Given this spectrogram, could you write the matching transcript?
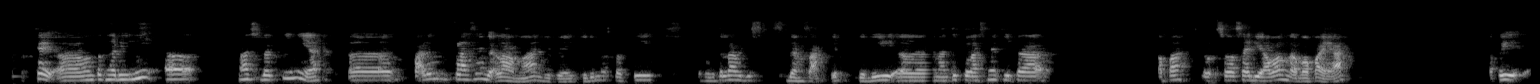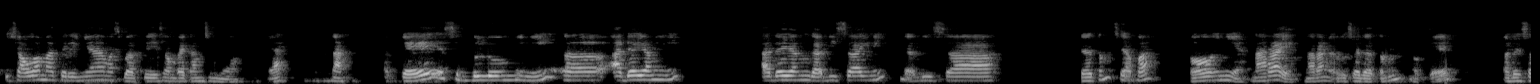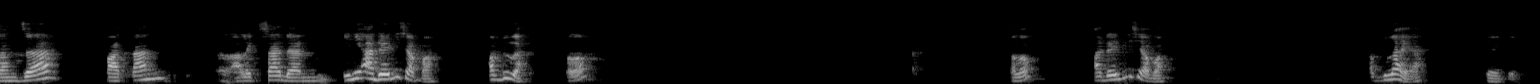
Oke, okay, uh, untuk hari ini uh, Mas Bakti ini ya uh, paling kelasnya nggak lama gitu ya. Jadi Mas Bakti kebetulan lagi sedang sakit. Jadi uh, nanti kelasnya kita apa selesai di awal nggak apa-apa ya. Tapi insya Allah materinya Mas Bakti sampaikan semua ya. Nah, oke okay, sebelum ini uh, ada yang ini ada yang nggak bisa ini, nggak bisa datang siapa? Oh ini ya, Nara ya, Nara nggak bisa datang. Oke, okay. ada Sanza, Patan, eh, Alexa dan ini ada ini siapa? Abdullah. Halo? Halo? Ada ini siapa? Abdullah ya? Oke, oke.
